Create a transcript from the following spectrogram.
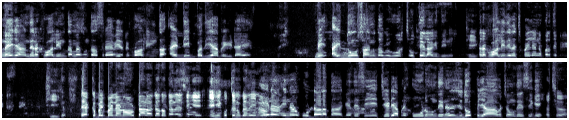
ਨਹੀਂ ਜਾਣਦੇ ਰਖਵਾਲੀ ਨੂੰ ਤਾਂ ਮੈਂ ਤੁਹਾਨੂੰ ਦੱਸ ਰਿਹਾ ਵੀ ਰਖਵਾਲੀ ਨੂੰ ਤਾਂ ਐਡੀ ਵਧੀਆ ਬਰੀਡ ਆ ਇਹ। ਵੀ ਐਦੂ ਸਾਨੂੰ ਤਾਂ ਕੋਈ ਹੋਰ ਉੱਤੇ ਲੱਗਦੀ ਨਹੀਂ। ਰਖਵਾਲੀ ਦੇ ਵਿੱਚ ਪਹਿਲੇ ਨੰਬਰ ਤੇ ਬਰੀਡ ਹੈ ਠੀਕ ਹੈ ਇੱਕ ਬਈ ਪਹਿਲਾਂ ਨੂੰ ਆਊਟ ਵਾਲਾ ਕਦੋਂ ਕਹਿੰਦੇ ਸੀਗੇ? ਇਹੀ ਕੁੱਤੇ ਨੂੰ ਕਹਿੰਦੇ ਸੀ ਨਾ ਇਹ ਨਾ ਇਹਨਾਂ ਨੂੰ ਓਡਾਂ ਵਾਲਾ ਤਾਂ ਕਹਿੰਦੇ ਸੀ ਜਿਹੜੇ ਆਪਣੇ ਓਡ ਹੁੰਦੇ ਨੇ ਜਦੋਂ ਪੰਜਾਬ ਚ ਆਉਂਦੇ ਸੀਗੇ ਅੱਛਾ।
